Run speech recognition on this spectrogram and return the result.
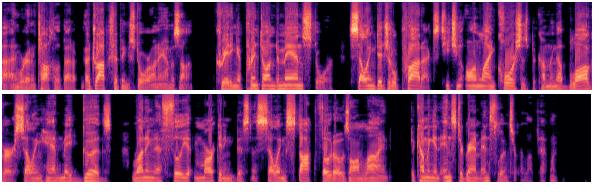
Uh, and we're going to talk about a, a drop shipping store on Amazon, creating a print on demand store, selling digital products, teaching online courses, becoming a blogger, selling handmade goods, running an affiliate marketing business, selling stock photos online, becoming an Instagram influencer. I love that one.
